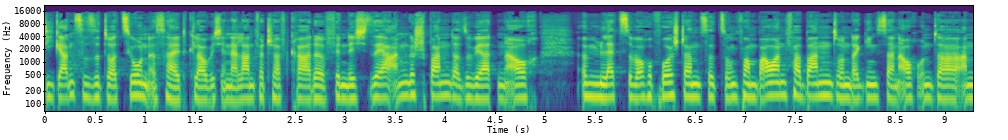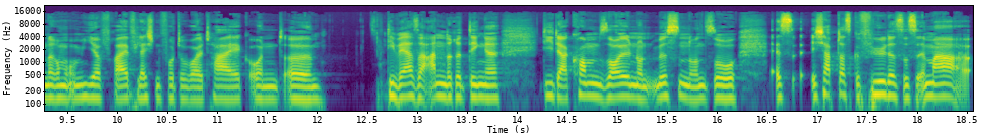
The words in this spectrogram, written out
die ganze Situation ist halt, glaube ich, in der Landwirtschaft gerade, finde ich, sehr angespannt. Also wir hatten auch ähm, letzte Woche Vorstandssitzung vom Bauernverband und da ging es dann auch unter anderem um hier Freiflächenphotovoltaik und äh, diverse andere Dinge, die da kommen sollen und müssen und so. Es, ich habe das Gefühl, dass es immer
